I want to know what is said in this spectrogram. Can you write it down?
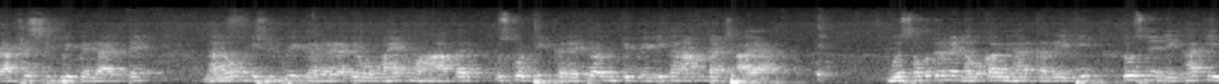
राक्षस शिल्पी कर रहे थे धनुओं की शिल्पी कर रहे थे, वो मैं वहाँ आकर उसको ठीक कर रहे थे और उनकी बेटी का नाम था छाया। वो समुद्र में नौका विहार कर रही थी तो उसने देखा कि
